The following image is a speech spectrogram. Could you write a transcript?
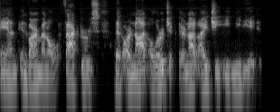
and environmental factors that are not allergic. They're not IgE mediated.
